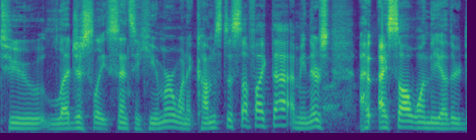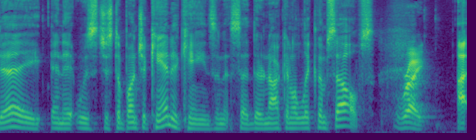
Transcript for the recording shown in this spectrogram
to legislate sense of humor when it comes to stuff like that. I mean, there's, I, I saw one the other day and it was just a bunch of candy canes and it said they're not going to lick themselves. Right. I,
